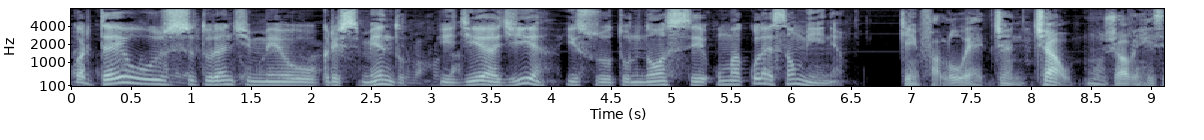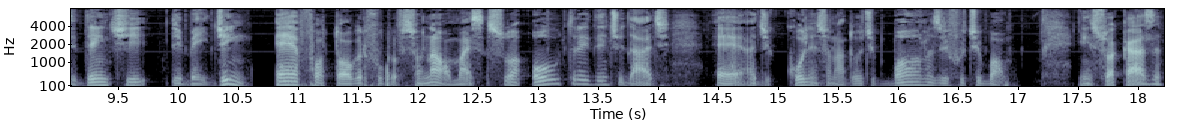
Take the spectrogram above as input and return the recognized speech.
guardei-os durante meu crescimento e dia a dia isso tornou-se uma coleção minha. Quem falou é Zhang Chao, um jovem residente de Beijing. é fotógrafo profissional, mas sua outra identidade é a de colecionador de bolas de futebol. Em sua casa,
